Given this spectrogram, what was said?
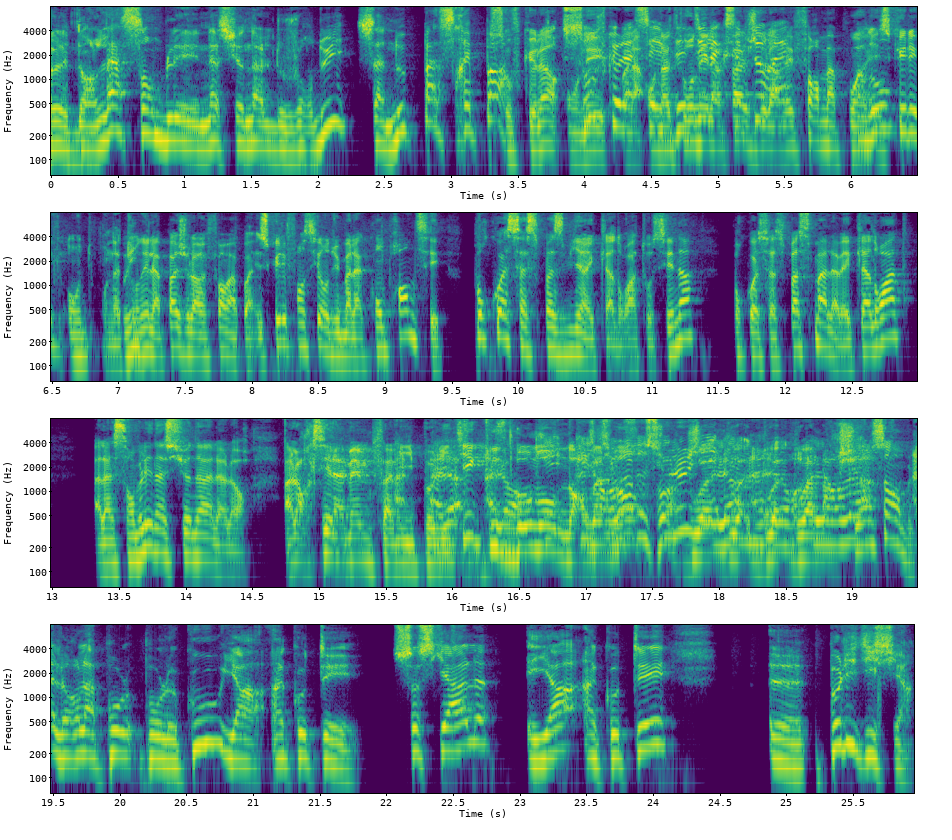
euh, dans l'Assemblée nationale d'aujourd'hui, ça ne passerait pas. Sauf que là, on, Sauf est, que la voilà, on a tourné la page de la réforme à point. Est-ce que les, on, on a tourné la page de la réforme à point. Est-ce que les Français ont du mal à comprendre C'est pourquoi ça se passe bien avec la droite au Sénat? Pourquoi ça se passe mal avec la droite à l'Assemblée nationale alors? Alors que c'est la même famille politique, tout ce alors, beau monde alors, normalement doit, doit, doit- Alors- doit alors marcher là- ensemble. Alors là, pour, pour le coup, il y a un côté social et il y a un côté euh, politicien.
